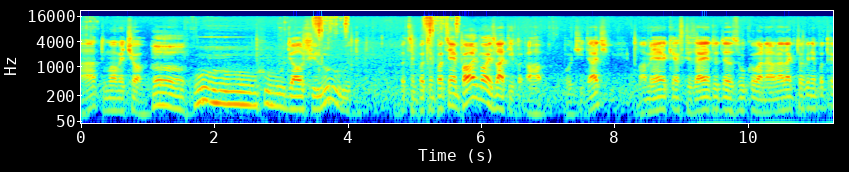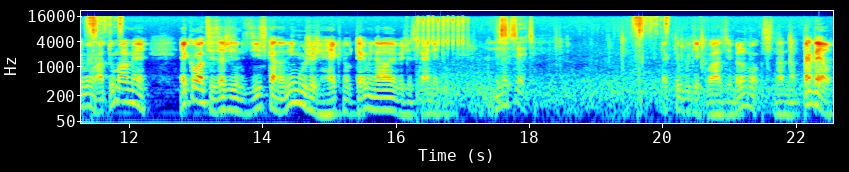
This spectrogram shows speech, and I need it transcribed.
A tu máme čo? Uh, uh, ďalší loot. Poď sem, poď sem, poď sem, poď môj zlatý. Aha, počítač. Máme hackerské zariadenie, tu teda zvuková návnada, ktorú nepotrebujem. A tu máme hackovacie zařízenie získa, no nemôžeš hacknúť v terminále, vieš, že Skynetu. Tak to bude kvázi veľmi snadná prdel.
